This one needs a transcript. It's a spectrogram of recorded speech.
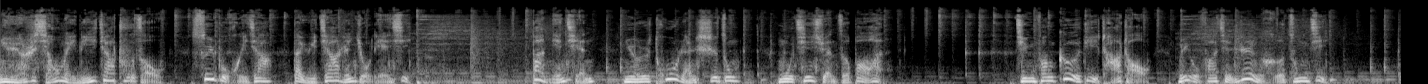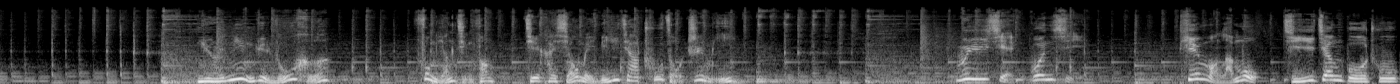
女儿小美离家出走，虽不回家，但与家人有联系。半年前，女儿突然失踪，母亲选择报案。警方各地查找，没有发现任何踪迹。女儿命运如何？凤阳警方揭开小美离家出走之谜。危险关系，天网栏目即将播出。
